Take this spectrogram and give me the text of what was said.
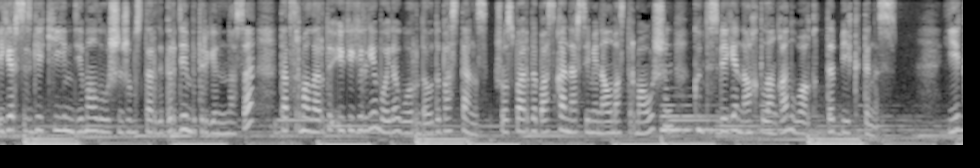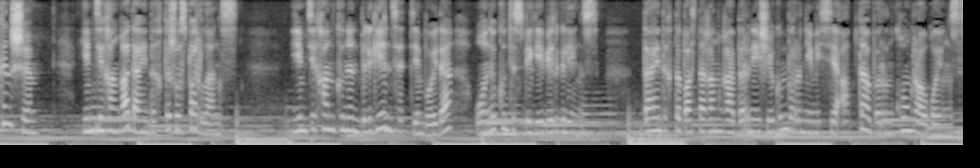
Егер сізге кейін демалу үшін жұмыстарды бірден бітірген ұнаса тапсырмаларды үйге келген бойда орындауды бастаңыз. Жоспарды басқа нәрсемен алмастырмау үшін күнтізбеге нақтыланған уақытты бекітіңіз. Екінші емтиханға дайындықты жоспарлаңыз. Емтихан күнін білген сәттен бойда оны күнтізбеге белгілеңіз. Дайындықты бастағанға бірнеше күн бұрын немесе апта бұрын қоңырау қойыңыз.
